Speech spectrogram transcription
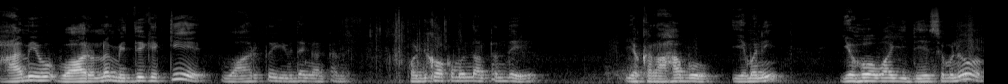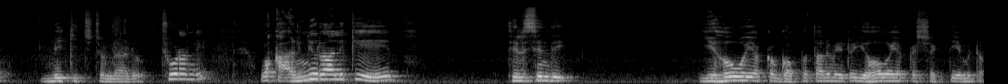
ఆమె వారున్న మిద్దెకెక్కి వారితో ఈ విధంగా అంటుంది. పండుకోకముందు అంటుంది ఈ యొక్క రాహబు ఏమని యహోవా ఈ దేశమును మీకు ఇచ్చుచున్నాడు చూడండి ఒక అన్యురాలికి తెలిసింది యహోవ యొక్క గొప్పతనం ఏంటో యహోవ యొక్క శక్తి ఏమిటో.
